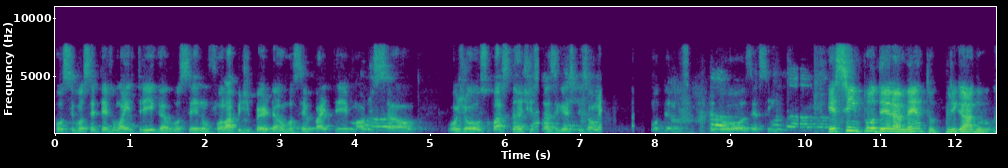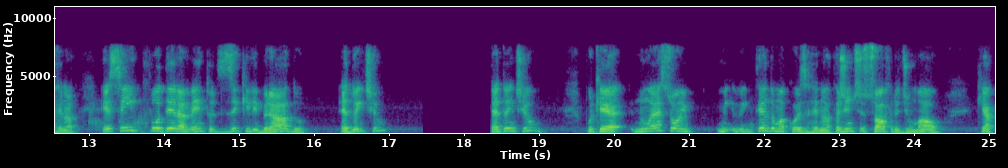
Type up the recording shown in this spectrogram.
Ou se você teve uma intriga, você não for lá pedir perdão, você vai ter maldição. Hoje eu ouço bastante isso nas igrejas, principalmente modelos 12, assim. Esse empoderamento, obrigado, Renato. Esse empoderamento desequilibrado é doentio. É doentio. Porque não é só entenda uma coisa, Renata, a gente sofre de um mal que é a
